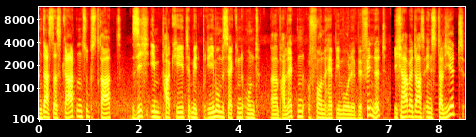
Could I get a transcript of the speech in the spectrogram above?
dass das Gartensubstrat sich im Paket mit Premium-Säcken und äh, Paletten von Happy Mole befindet. Ich habe das installiert,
